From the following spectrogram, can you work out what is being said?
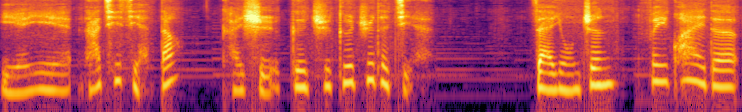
爷爷拿起剪刀，开始咯吱咯吱的剪，再用针飞快的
